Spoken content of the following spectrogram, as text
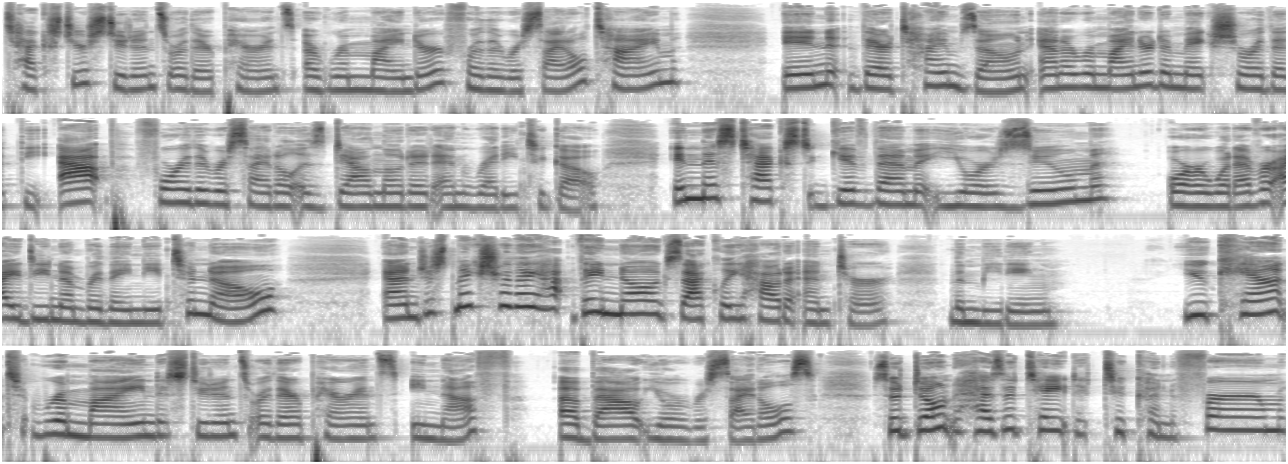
text your students or their parents a reminder for the recital time in their time zone and a reminder to make sure that the app for the recital is downloaded and ready to go. In this text, give them your Zoom or whatever ID number they need to know and just make sure they ha- they know exactly how to enter the meeting. You can't remind students or their parents enough about your recitals. So don't hesitate to confirm,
